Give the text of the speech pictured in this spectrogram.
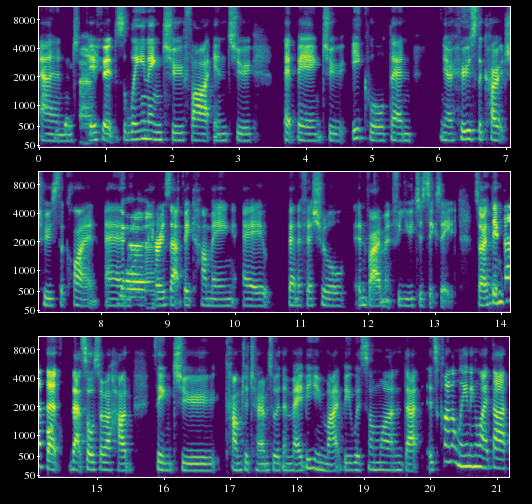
and yeah. if it's leaning too far into it being too equal then you know who's the coach who's the client and yeah. where is that becoming a beneficial environment for you to succeed. So I think that that that's also a hard thing to come to terms with and maybe you might be with someone that is kind of leaning like that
